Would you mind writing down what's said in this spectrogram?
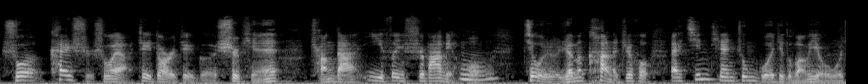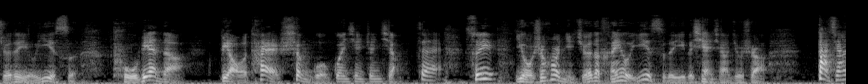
说开始说呀，这段这个视频长达一分十八秒，就人们看了之后，哎，今天中国这个网友我觉得有意思，普遍的表态胜过关心真相。对，所以有时候你觉得很有意思的一个现象就是啊。大家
